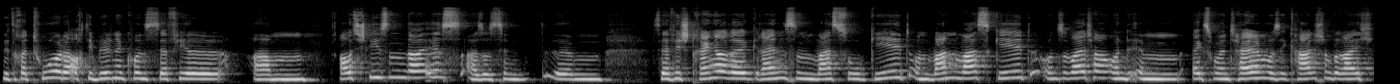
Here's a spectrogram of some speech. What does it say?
Literatur oder auch die bildende Kunst sehr viel ähm, ausschließender ist. Also es sind ähm, sehr viel strengere Grenzen, was so geht und wann was geht und so weiter. Und im experimentellen musikalischen Bereich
